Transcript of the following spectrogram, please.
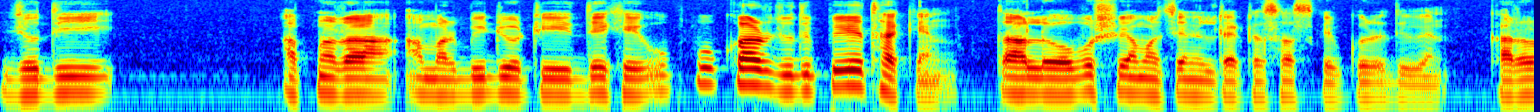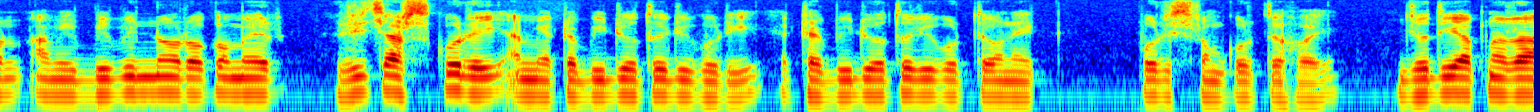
যদি আপনারা আমার ভিডিওটি দেখে উপকার যদি পেয়ে থাকেন, তাহলে অবশ্যই আমার চ্যানেলটা একটা সাবস্ক্রাইব করে দিবেন। কারণ আমি বিভিন্ন রকমের রিচার্জ করেই আমি একটা ভিডিও তৈরি করি। একটা ভিডিও তৈরি করতে অনেক পরিশ্রম করতে হয়। যদি আপনারা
